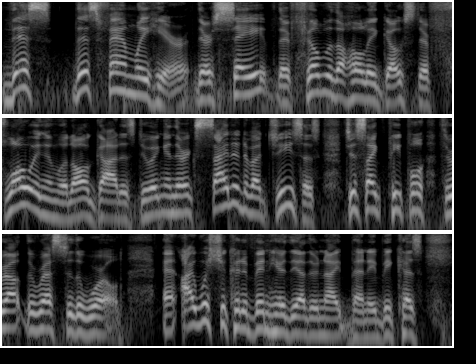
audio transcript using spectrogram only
This this family here, they're saved, they're filled with the Holy Ghost, they're flowing in what all God is doing, and they're excited about Jesus, just like people throughout the rest of the world. And I wish you could have been here the other night, Benny, because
